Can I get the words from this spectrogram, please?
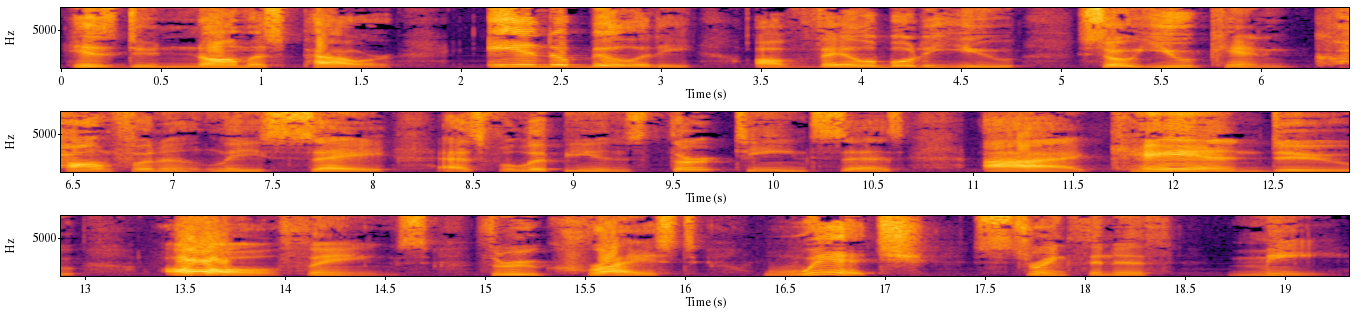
His dunamis power and ability available to you so you can confidently say, as Philippians 13 says, I can do all things through Christ, which strengtheneth me.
